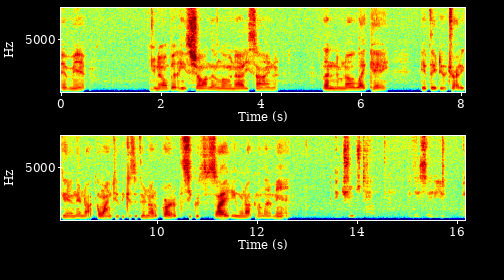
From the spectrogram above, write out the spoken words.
admit, you know, but he's showing the Illuminati sign, letting them know, like, hey, if they do try to get in, they're not going to, because if they're not a part of the secret society, we're not going to let them in. it shows talent, and they say to you, uh,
